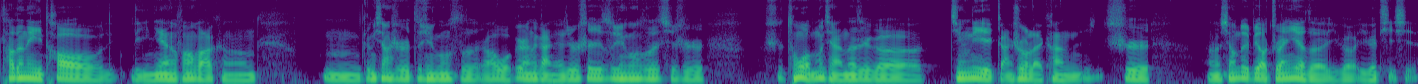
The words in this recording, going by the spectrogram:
他的那一套理念和方法，可能嗯更像是咨询公司。然后我个人的感觉就是，设计咨询公司其实是从我目前的这个经历感受来看，是嗯相对比较专业的一个一个体系。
